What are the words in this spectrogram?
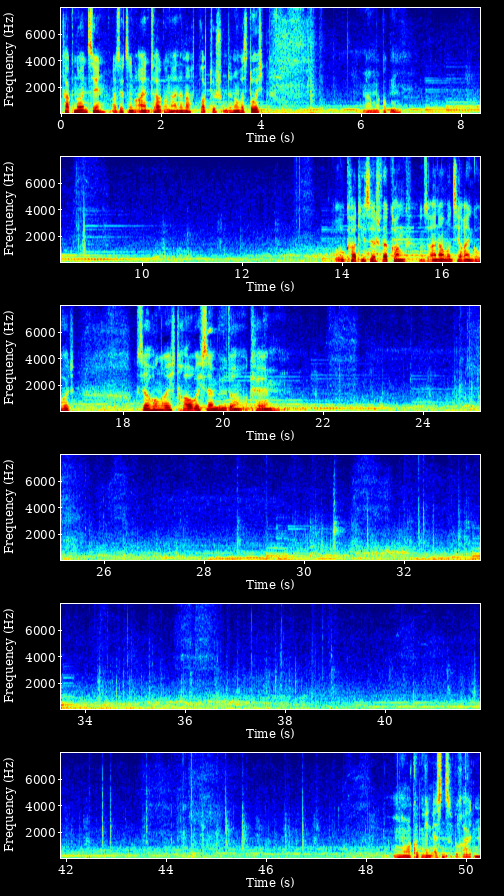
Tag 19, also jetzt nur noch einen Tag und eine Nacht praktisch und dann noch was durch. Ja, mal gucken. Oh, Kati ist sehr schwer krank. Also einer haben wir uns hier reingeholt. Sehr hungrig, traurig, sehr müde. Okay. Gucken, wegen Essen zubereiten.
